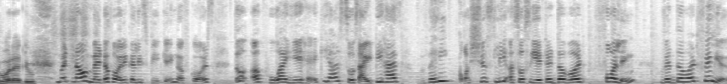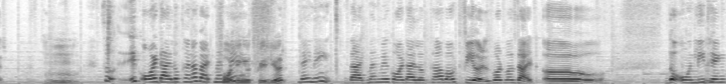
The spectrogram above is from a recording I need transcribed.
what I do but now metaphorically speaking of course तो अब हुआ ये है कि यार society has very cautiously associated the word falling with the word failure so एक और डायलॉग था ना बैटमैन फॉलिंग विद फेलियर नहीं नहीं. बैटमैन में एक और डायलॉग था about fears what was that the only thing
